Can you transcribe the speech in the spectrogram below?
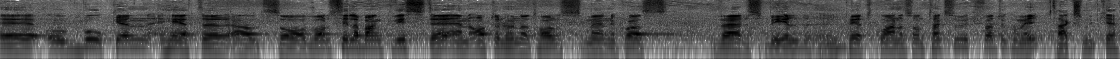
Eh, och boken heter alltså Vad Silla Bank visste, en 1800-talsmänniskas världsbild. Peter K. Andersson, tack så mycket för att du kom hit. Tack så mycket.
